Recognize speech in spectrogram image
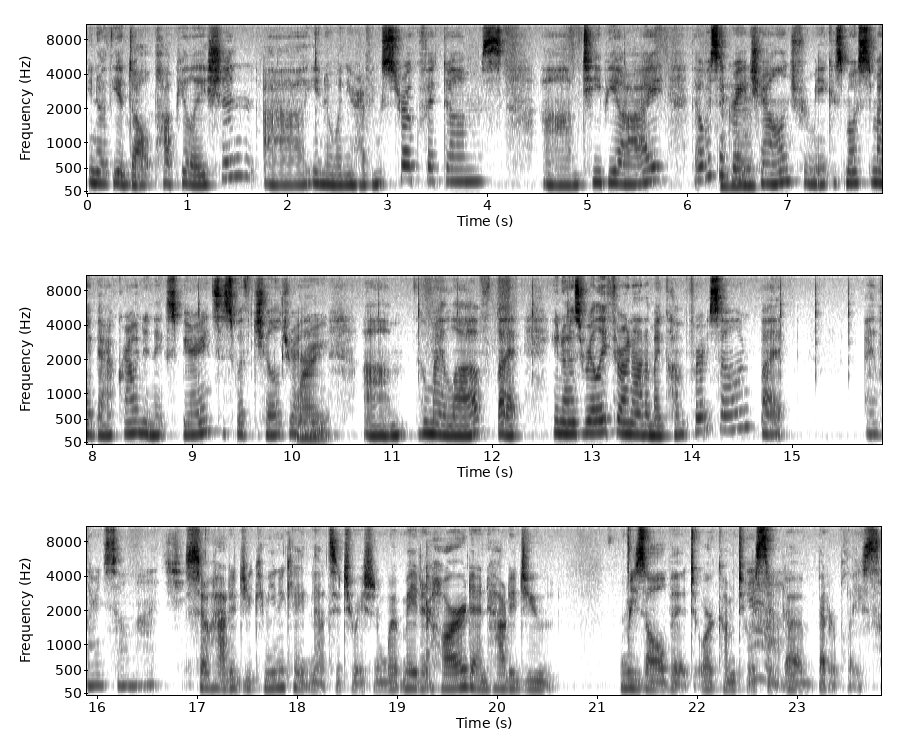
you know, the adult population, uh, you know, when you're having stroke victims, um, TBI, that was a Mm-hmm. great challenge for me because most of my background and experience is with children, Right. um, whom I love. But you know, I was really thrown out of my comfort zone, but I learned so much. So, how did you communicate in that situation? What made it hard, and how did you resolve it or come to a a better place?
